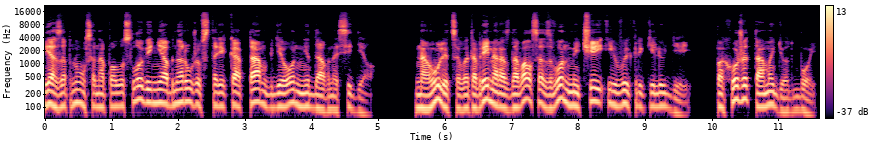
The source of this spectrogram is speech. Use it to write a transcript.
Я запнулся на полуслове, не обнаружив старика там, где он недавно сидел. На улице в это время раздавался звон мечей и выкрики людей. Похоже, там идет бой.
